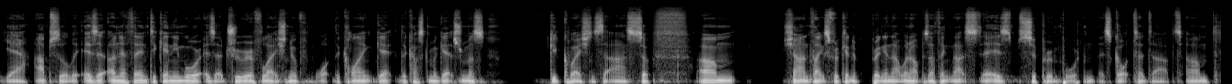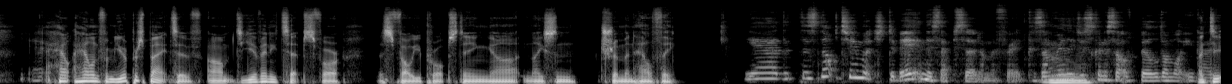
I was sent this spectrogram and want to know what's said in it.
yeah, absolutely. Is it unauthentic anymore? Is it a true reflection of what the client get, the customer gets from us? Good questions to ask. So, um, Shan, thanks for kind of bringing that one up, because I think that's it is super important. It's got to adapt. Um, Yeah. Hel- Helen, from your perspective, um, do you have any tips for this value prop staying uh, nice and trim and healthy? Yeah, th- there's not too much debate in this episode, I'm afraid, because I'm really just going to sort of build on what you I do.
